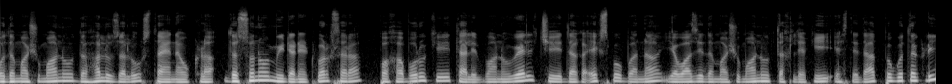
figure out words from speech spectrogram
او د ماشومانو د هلو ځلو ستاینه وکړه د سونو میډیا نیټورک سره په خبرو کې طالبانو وویل چې دغه ایکسپو به نه یوازې د ماشومانو تخلیقي استعداد په ګوته کړي،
